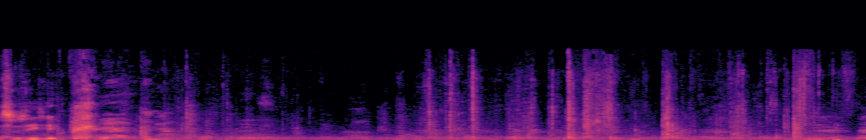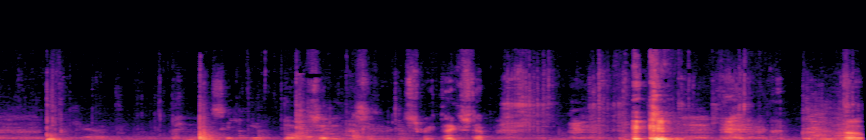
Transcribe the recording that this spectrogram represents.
This is easy. Oh, it's in- Thanks, Deb. Um,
